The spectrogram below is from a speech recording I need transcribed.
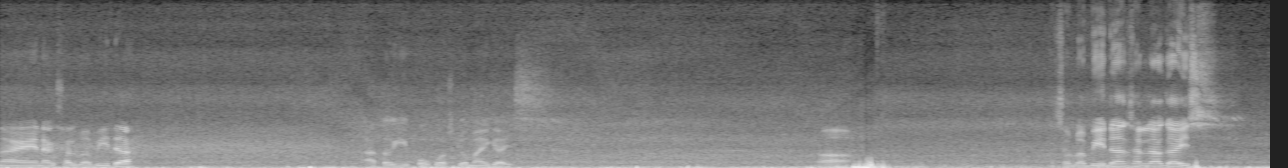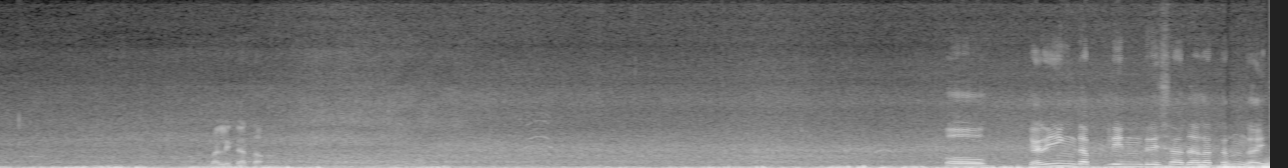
Na nagsalbabida. Ato i-focus gamay guys. Ah sa la guys. Balik na to. O karing daplin diri sa dagat karon guys.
